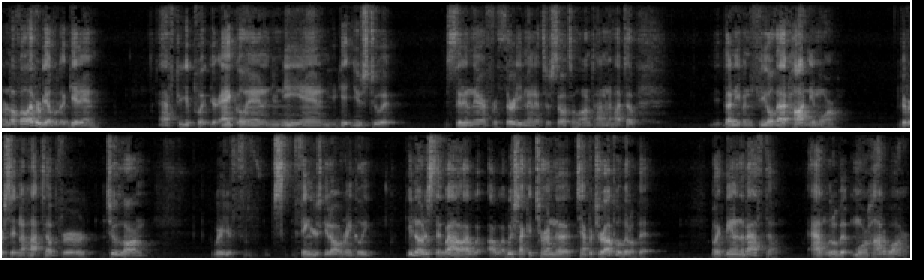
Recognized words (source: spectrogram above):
I don't know if I'll ever be able to get in. After you put your ankle in and your knee in and you get used to it, you sit in there for 30 minutes or so. It's a long time in a hot tub. It doesn't even feel that hot anymore. If you ever sit in a hot tub for too long, where your fingers get all wrinkly, you notice that, wow, I wish I could turn the temperature up a little bit. Like being in the bathtub. Add a little bit more hot water.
